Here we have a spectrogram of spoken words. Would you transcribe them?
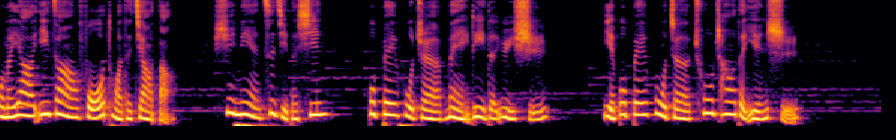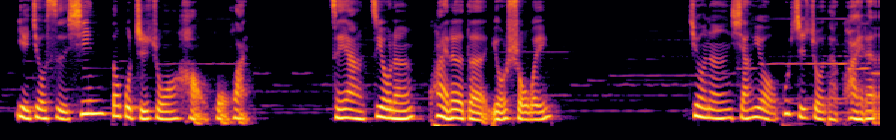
我们要依照佛陀的教导，训练自己的心，不背负着美丽的玉石，也不背负着粗糙的岩石，也就是心都不执着好或坏，这样就能快乐的有所为，就能享有不执着的快乐。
